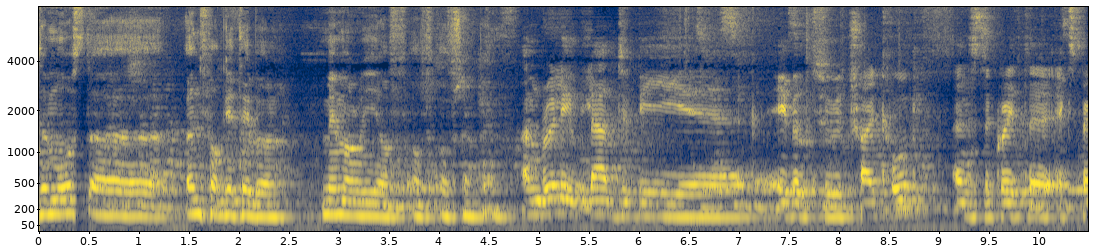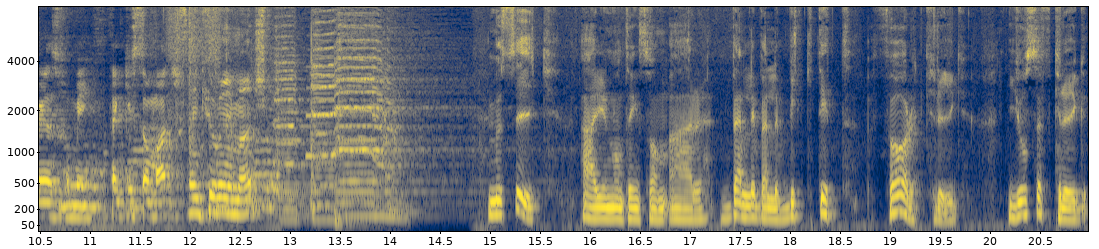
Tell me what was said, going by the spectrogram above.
the most uh, unforgettable memory of, of, of, champagne. I'm really glad to be uh, able to try Krug and it's a great uh, experience for me. Thank you so much. Thank you very much. Musik är ju någonting som är väldigt, väldigt viktigt för Kryg. Josef Kryg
